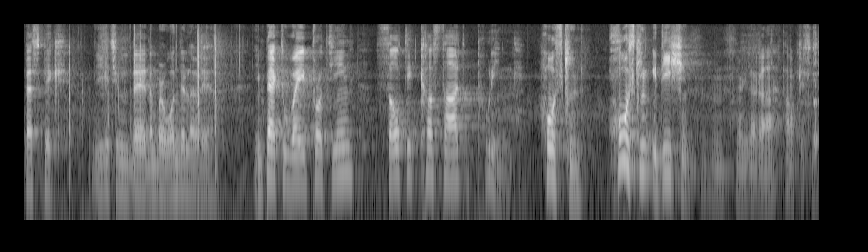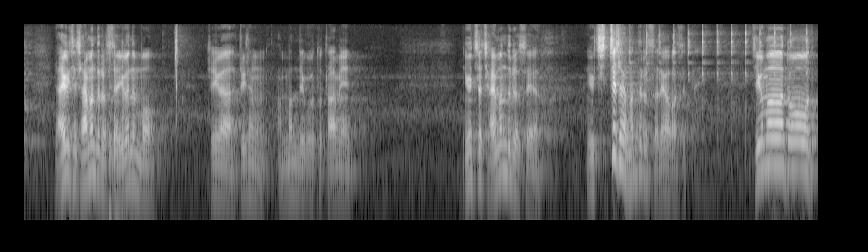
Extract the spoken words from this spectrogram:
Best pick. 이게 지금 내 넘버 원 될라 그래요. Impact Whey Protein Salty Custard Pudding. 호스킨. 호스킨 에디션. 음, 여기다가 다 먹겠습니다. 야 이거 진짜 잘 만들었어요. 이거는 뭐 저희가 더 이상 안 만들고 또 다음에 이건 진짜 잘 만들었어요. 이거 진짜 잘 만들었어 내가 봤을 때. 지금은 또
